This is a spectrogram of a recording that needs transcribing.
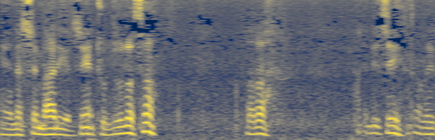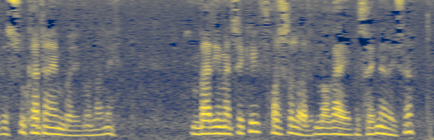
हेर्नुहोस् चाहिँ बारीहरू चाहिँ ठुल्ठुलो छ तर अहिले चाहिँ तपाईँको सुक्खा टाइम भएको हुनाले बारीमा चाहिँ केही फसलहरू लगाएको छैन रहेछ।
